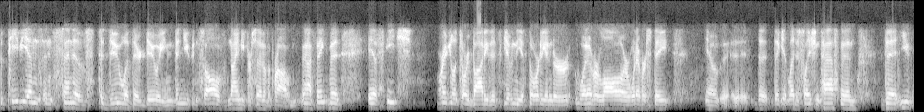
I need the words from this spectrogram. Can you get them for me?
the PBM's incentives to do what they're doing, then you can solve 90% of the problem. And I think that if each regulatory body that's given the authority under whatever law or whatever state, you know, uh, uh, that they get legislation passed in, that you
